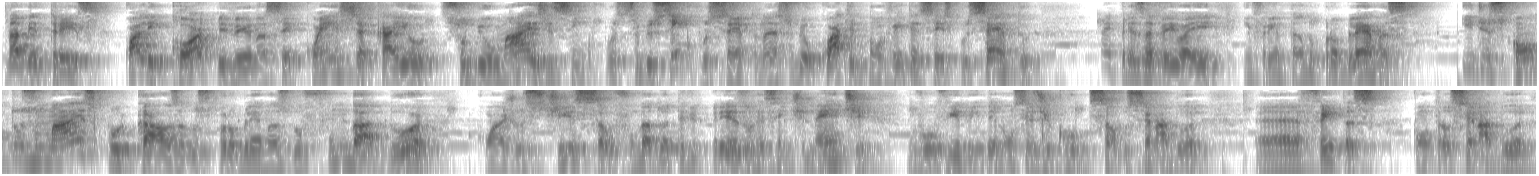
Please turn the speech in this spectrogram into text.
na B3. Qualicorp veio na sequência, caiu, subiu mais de 5%, subiu 5%, né? Subiu 4,96%. A empresa veio aí enfrentando problemas e descontos mais por causa dos problemas do fundador com a justiça. O fundador teve preso recentemente, envolvido em denúncias de corrupção do senador é, feitas contra o senador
